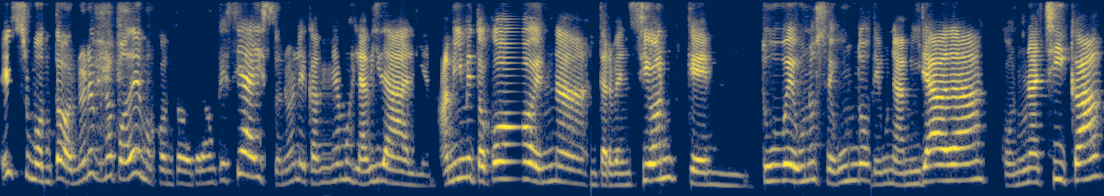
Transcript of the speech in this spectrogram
Es un montón, no, no podemos con todo, pero aunque sea eso, ¿no? Le cambiamos la vida a alguien. A mí me tocó en una intervención que tuve unos segundos de una mirada con una chica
